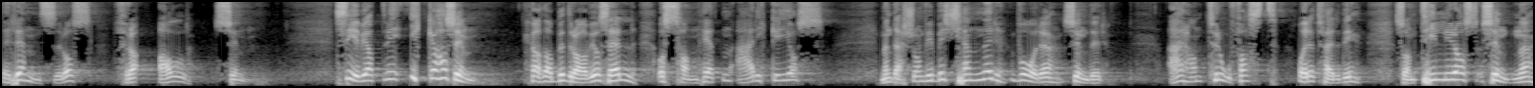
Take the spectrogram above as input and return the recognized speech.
renser oss fra all synd. Sier vi at vi ikke har synd, ja, da bedrar vi oss selv, og sannheten er ikke i oss. Men dersom vi bekjenner våre synder, er Han trofast og rettferdig, så Han tilgir oss syndene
